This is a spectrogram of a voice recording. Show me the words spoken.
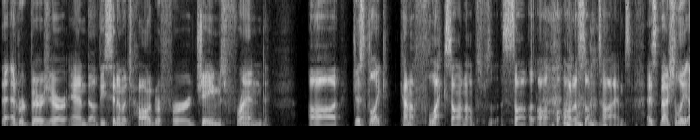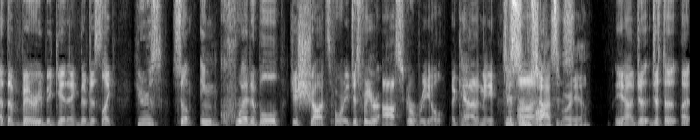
that Edward Berger and uh, the cinematographer James Friend, uh, just like kind of flex on us, uh, on us sometimes, especially at the very beginning. They're just like. Here's some incredible just shots for you, just for your Oscar reel, Academy. Just some Uh, shots boxes. for you. Yeah, just just a, a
